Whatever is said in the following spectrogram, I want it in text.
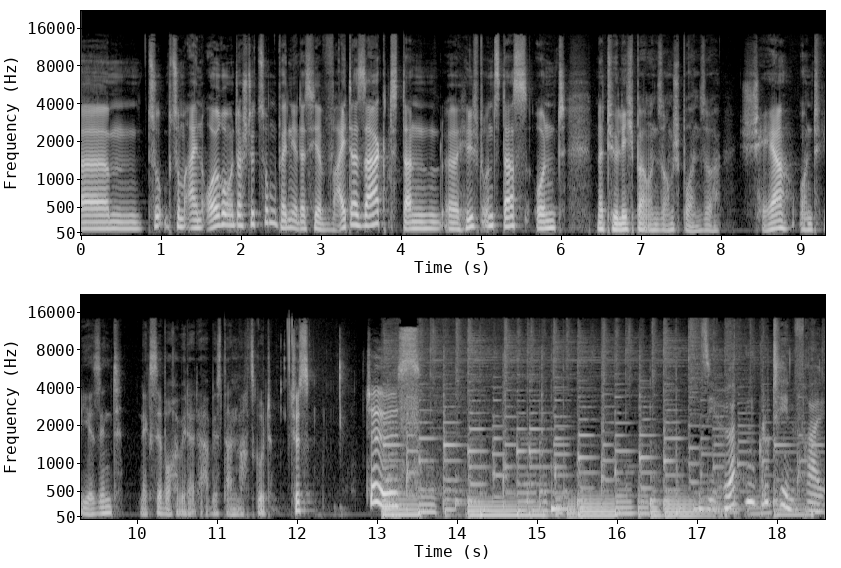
Ähm, zu, zum einen eure Unterstützung. Wenn ihr das hier weiter sagt, dann äh, hilft uns das und natürlich bei unserem Sponsor Share. Und wir sind nächste Woche wieder da. Bis dann, macht's gut. Tschüss. Tschüss. Sie hörten glutenfrei.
